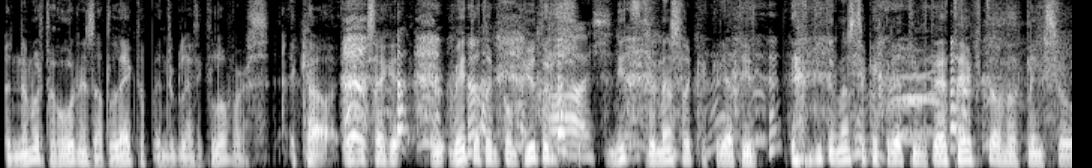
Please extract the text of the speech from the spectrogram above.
een nummer te horen is dat lijkt op Intergalactic Lovers. Ik ga eerlijk zeggen, weet dat een computer niet, de menselijke creatief, niet de menselijke creativiteit heeft, want dat klinkt zo.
